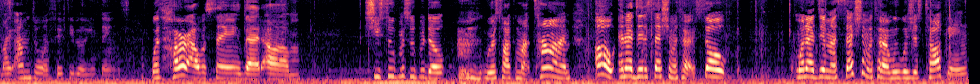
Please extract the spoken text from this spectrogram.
Like I'm doing 50 billion things. With her, I was saying that um, she's super, super dope. we were talking about time. Oh, and I did a session with her. So when I did my session with her and we was just talking,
